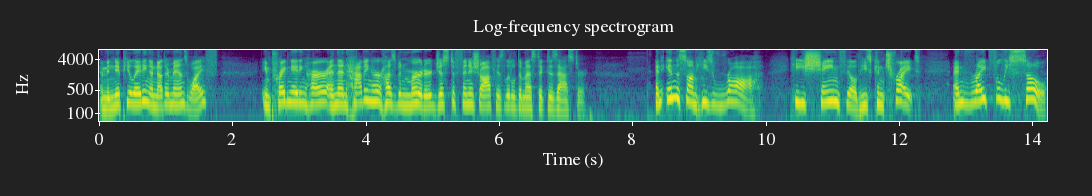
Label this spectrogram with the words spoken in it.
and manipulating another man's wife, impregnating her, and then having her husband murdered just to finish off his little domestic disaster. And in the psalm, he's raw, he's shame filled, he's contrite, and rightfully so.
